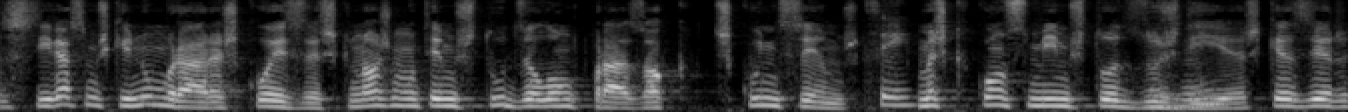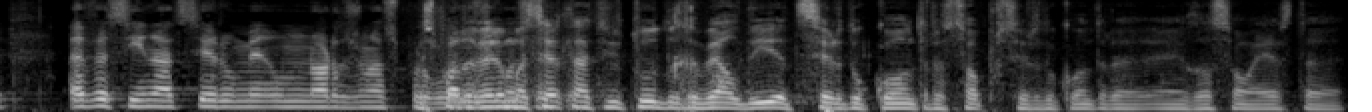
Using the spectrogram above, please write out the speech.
Se tivéssemos que enumerar as coisas que nós não temos estudos a longo prazo ou que desconhecemos, Sim. mas que consumimos todos os uhum. dias, quer dizer, a vacina há de ser o menor dos nossos problemas. Mas pode haver uma certa atitude de rebeldia de ser do contra, só por ser do contra, em relação a esta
